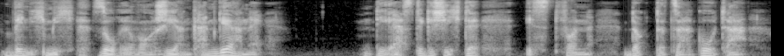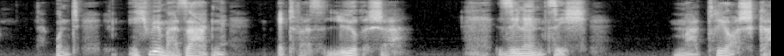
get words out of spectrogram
Wenn ich mich so revanchieren kann, gerne. Die erste Geschichte ist von Dr. Zagota und ich will mal sagen, etwas lyrischer. Sie nennt sich Matrioschka.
